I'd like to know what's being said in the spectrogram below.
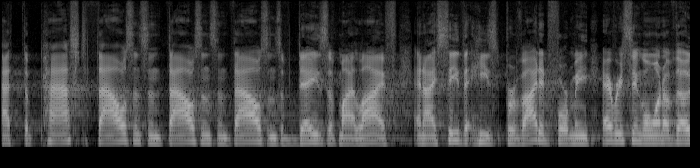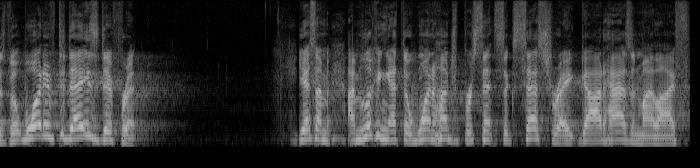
at the past thousands and thousands and thousands of days of my life, and I see that He's provided for me every single one of those. But what if today's different? Yes, I'm, I'm looking at the 100% success rate God has in my life.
